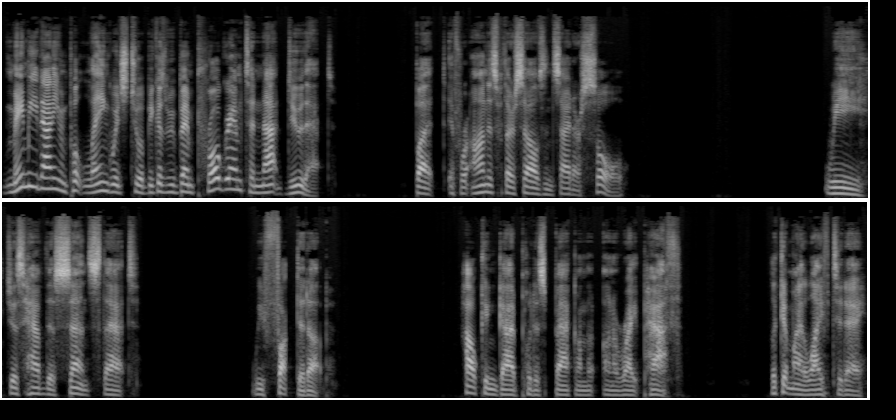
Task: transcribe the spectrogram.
maybe not even put language to it because we've been programmed to not do that. But if we're honest with ourselves inside our soul, we just have this sense that we fucked it up. How can God put us back on the on a right path? Look at my life today.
